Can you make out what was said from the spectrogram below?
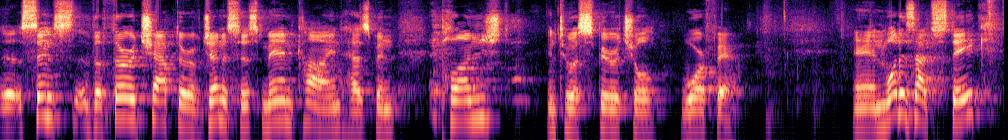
Uh, since the third chapter of Genesis, mankind has been plunged into a spiritual warfare. And what is at stake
